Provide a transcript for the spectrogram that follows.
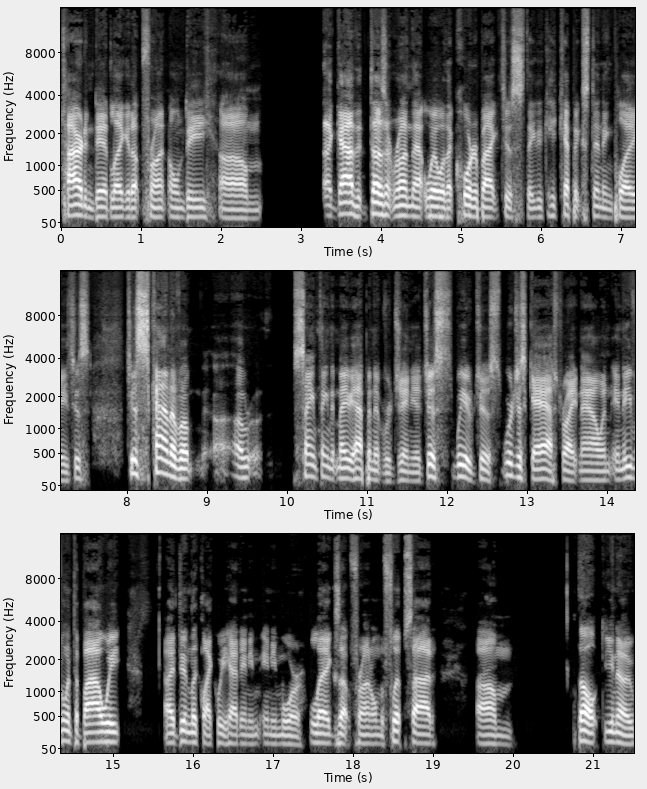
tired and dead legged up front on D. Um, a guy that doesn't run that well with a quarterback, just they, he kept extending plays, just just kind of a, a, same thing that maybe happened at Virginia. Just we're just we're just gassed right now, and, and even with the bye week, uh, it didn't look like we had any any more legs up front. On the flip side, um, thought you know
